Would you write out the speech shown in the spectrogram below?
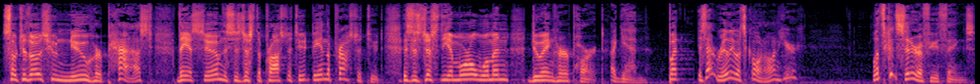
So, to those who knew her past, they assume this is just the prostitute being the prostitute. This is just the immoral woman doing her part again. But is that really what's going on here? Let's consider a few things.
